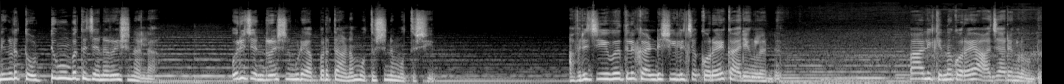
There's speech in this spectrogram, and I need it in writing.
നിങ്ങളുടെ തൊട്ടു മുമ്പത്തെ ജനറേഷൻ അല്ല ഒരു ജനറേഷൻ കൂടി അപ്പുറത്താണ് മുത്തശ്ശനും മുത്തശ്ശിയും. അവർ ജീവിതത്തിൽ കണ്ടു ശീലിച്ച കുറേ കാര്യങ്ങളുണ്ട്. പാലിക്കുന്ന കുറേ ആചാരങ്ങളുണ്ട്.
